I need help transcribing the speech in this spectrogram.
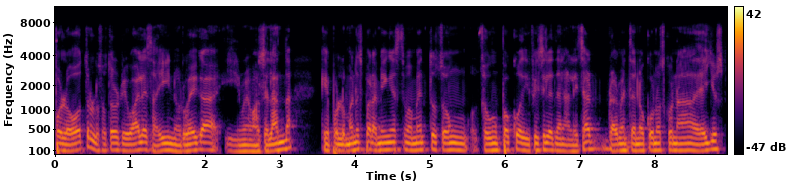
por lo otro, los otros rivales ahí, Noruega y Nueva Zelanda, que por lo menos para mí en este momento son, son un poco difíciles de analizar. Realmente no conozco nada de ellos.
